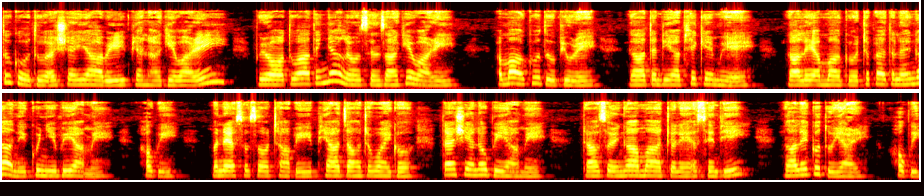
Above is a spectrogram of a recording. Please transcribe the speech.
သူ့ကိုယ်သူအရှက်ရပြီးပြန်လာခဲ့ပါတယ်။ပြီးတော့သူကတညလုံးစဉ်းစားခဲ့ပါတယ်။ အမကုသိုလ်ပြုတယ်။ငါတန်တရားဖြစ်ခဲ့မိတယ်။ငါလည်းအမကိုတစ်ဖက်တလန်းကနေကုညင်ပေးရမယ်။ဟုတ်ပြီ။မနေ့စောစောထားပြီးဖျားကြောင်တဝိုက်ကိုတန်ရှင်လုပ်ပေးရမယ်။ဒါဆိုရင်ငါမအတွက်လည်းအဆင်ပြေ။ငါလည်းကုသိုလ်ရတယ်ဟုတ်ပြီ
